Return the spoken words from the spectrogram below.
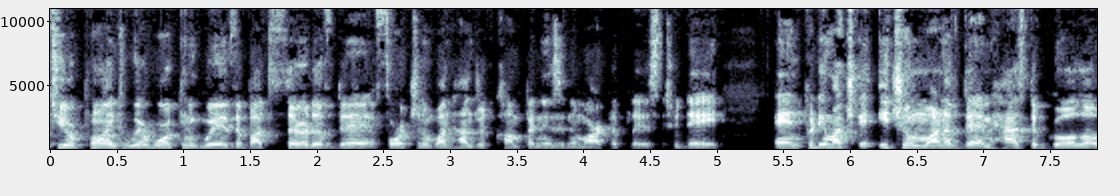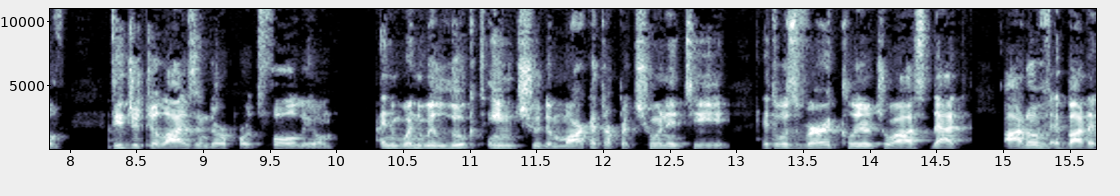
To your point we're working with about third of the fortune 100 companies in the marketplace today and pretty much each and one of them has the goal of digitalizing their portfolio. And when we looked into the market opportunity it was very clear to us that out of about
